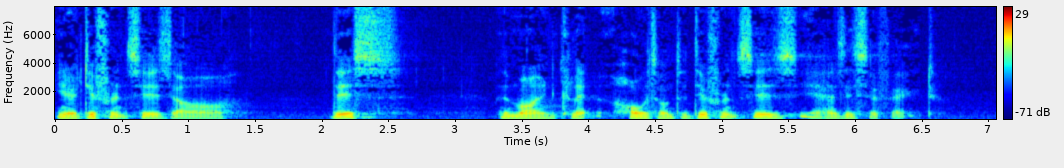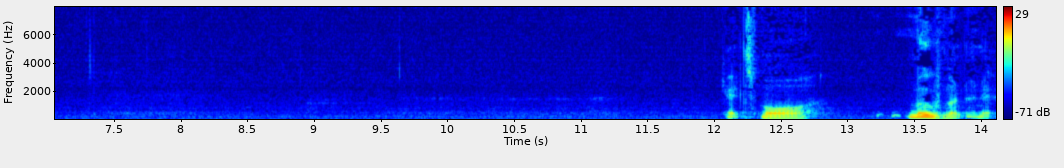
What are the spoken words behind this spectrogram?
you know, differences are this, the mind holds on to differences, it has this effect. Gets more movement in it.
